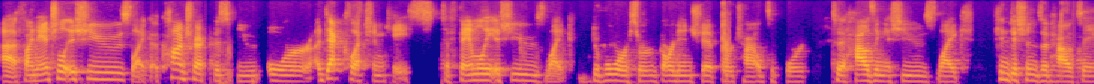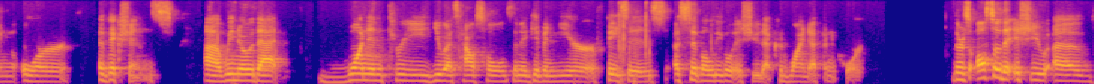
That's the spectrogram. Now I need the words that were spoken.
uh, financial issues like a contract dispute or a debt collection case, to family issues like divorce or guardianship or child support, to housing issues like conditions of housing or evictions. Uh, we know that one in three US households in a given year faces a civil legal issue that could wind up in court. There's also the issue of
